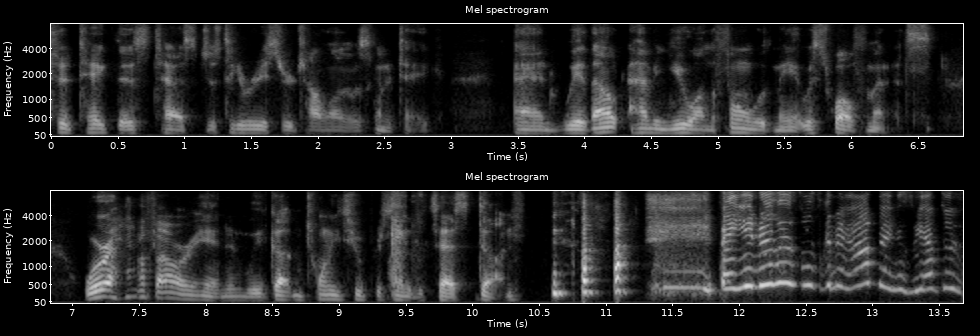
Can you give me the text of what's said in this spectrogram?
to take this test just to research how long it was going to take, and without having you on the phone with me, it was 12 minutes. We're a half hour in, and we've gotten 22 percent of the test done. but you knew this was going to happen because we have to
